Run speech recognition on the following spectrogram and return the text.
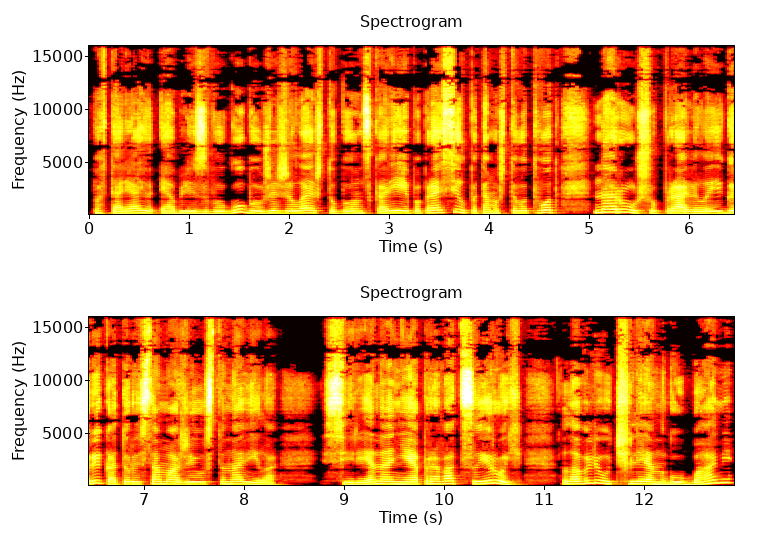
Повторяю и облизываю губы, уже желая, чтобы он скорее попросил, потому что вот-вот нарушу правила игры, которые сама же и установила. «Сирена, не провоцируй!» Ловлю член губами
